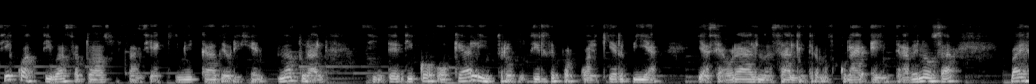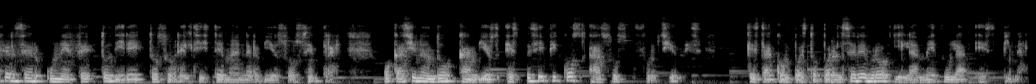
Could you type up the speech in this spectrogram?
psicoactivas a toda sustancia química de origen natural sintético o que al introducirse por cualquier vía, ya sea oral, nasal, intramuscular e intravenosa, va a ejercer un efecto directo sobre el sistema nervioso central, ocasionando cambios específicos a sus funciones, que está compuesto por el cerebro y la médula espinal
